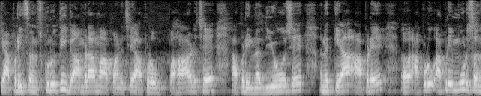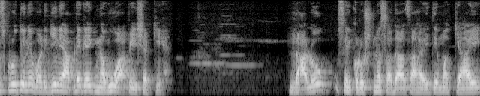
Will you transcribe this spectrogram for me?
કે આપણી સંસ્કૃતિ ગામડામાં પણ છે, આપણો પહાડ છે, આપણી નદીઓ છે અને ત્યાં આપણે આપણું, આપણી મૂળ સંસ્કૃતિને વળગીને આપણે કંઈક નવું આપી શકીએ. લાલો શ્રી કૃષ્ણ સદા સહાય તેમાં ક્યાંય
